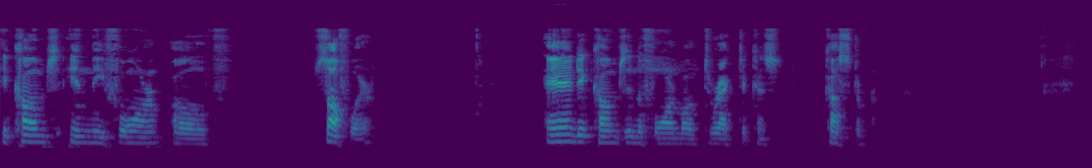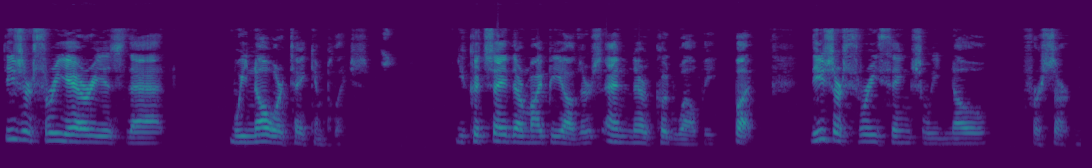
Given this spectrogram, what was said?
It comes in the form of software. And it comes in the form of direct to customer. These are three areas that we know are taking place. You could say there might be others, and there could well be, but these are three things we know for certain.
